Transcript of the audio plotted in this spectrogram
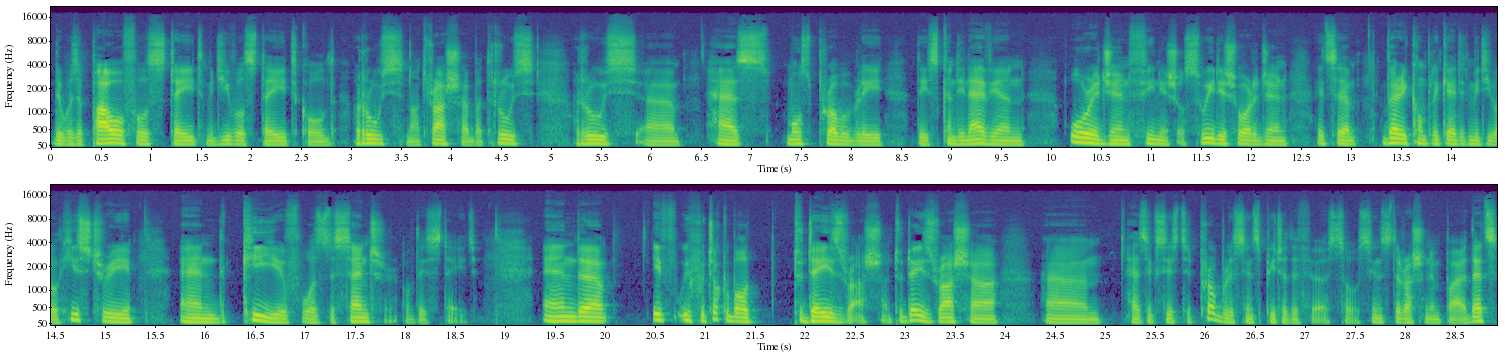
there was a powerful state, medieval state called Rus, not Russia, but Rus. Rus uh, has most probably the Scandinavian origin, Finnish or Swedish origin. It's a very complicated medieval history, and Kiev was the center of this state. And uh, if if we talk about today's Russia, today's Russia um, has existed probably since Peter the First, so since the Russian Empire. That's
